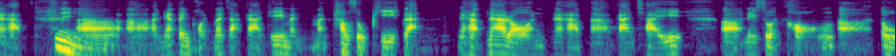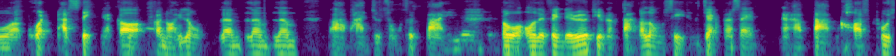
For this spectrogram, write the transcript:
นะครับอืมอ่าอ่าอันเนี้ยเป็นผลมาจากการที่มันมันเข้าสู่พีคแล้วนะครับหน้าร้อนนะครับอ่าการใช้อ่าในส่วนของอ่าตัวขวดพลาสติกเนี่ยก็ก็น้อยลงเริ่มเริ่มเริ่มอ่าผ่านจุดสูงสุดไป ตัวโอเลฟินเดริเวทีฟต่างๆ ก็ลง 4-7%นะครับตามคอสพุช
